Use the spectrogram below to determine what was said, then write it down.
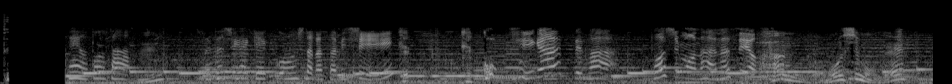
プ。ねえお父さん。私が結婚したら寂しい？結婚？違うってばもしもの話よ。なんだもしもね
